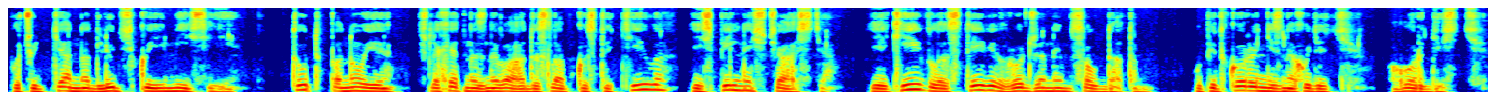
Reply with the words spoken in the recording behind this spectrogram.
почуття надлюдської місії. Тут панує шляхетна зневага до слабкости тіла і спільне щастя, які властиві вродженим солдатам. У підкоренні знаходять гордість,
